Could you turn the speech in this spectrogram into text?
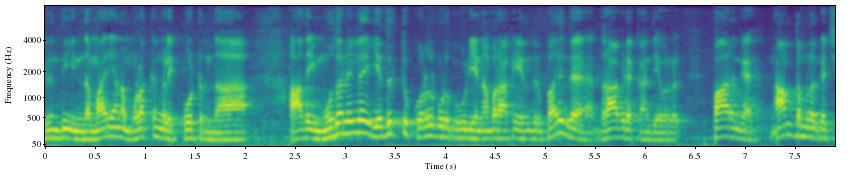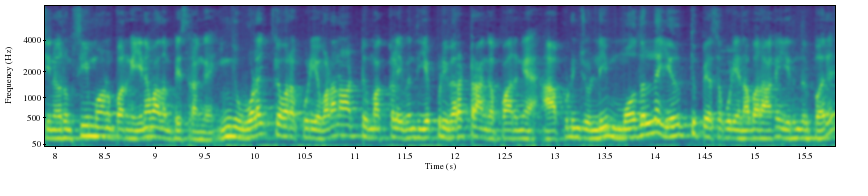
இருந்து இந்த மாதிரியான முழக்கங்களை போட்டிருந்தா அதை முதலில் எதிர்த்து குரல் கொடுக்கக்கூடிய நபராக இருந்திருப்பார் இந்த திராவிட காந்தி அவர்கள். பாருங்க நாம் தமிழர் கட்சியினரும் சீமானும் பாருங்க இனவாதம் பேசுறாங்க. இங்கு உழைக்க வரக்கூடிய வடநாட்டு மக்களை வந்து எப்படி விரட்டுறாங்க பாருங்க அப்படின்னு சொல்லி முதல்ல எதிர்த்து பேசக்கூடிய நபராக இருந்திருப்பாரு.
